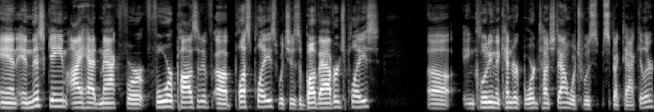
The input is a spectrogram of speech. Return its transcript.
And in this game, I had Mac for four positive uh, plus plays, which is above average plays, uh, including the Kendrick Bourne touchdown, which was spectacular.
